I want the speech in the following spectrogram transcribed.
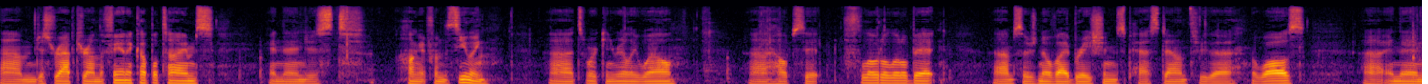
Um, just wrapped around the fan a couple times and then just hung it from the ceiling. Uh, it's working really well. Uh, helps it float a little bit um, so there's no vibrations passed down through the, the walls uh, and then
